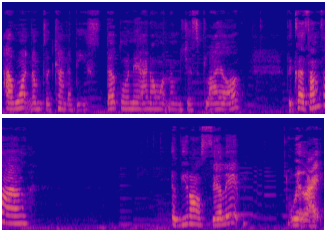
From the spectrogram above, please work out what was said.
I want them to kind of be stuck on there. I don't want them to just fly off. Because sometimes if you don't seal it with like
